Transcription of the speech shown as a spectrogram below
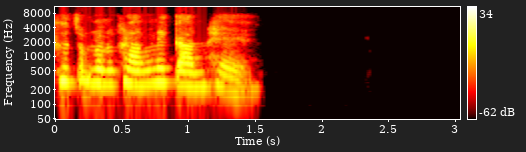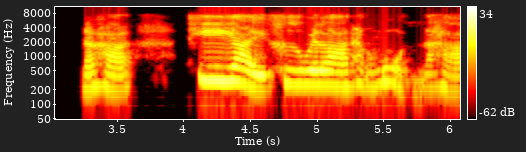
คือจำนวนครั้งในการแผ่นะคะ t ใหญ่คือเวลาทั้งหมดนะคะ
